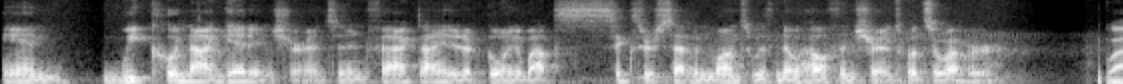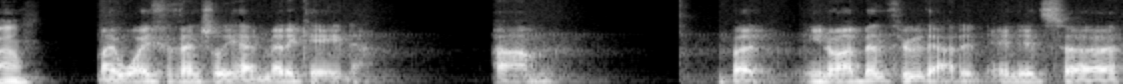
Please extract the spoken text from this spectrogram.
and we could not get insurance. And in fact, I ended up going about six or seven months with no health insurance whatsoever. Wow. My wife eventually had Medicaid. Um, but, you know, I've been through that, and it's, uh,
